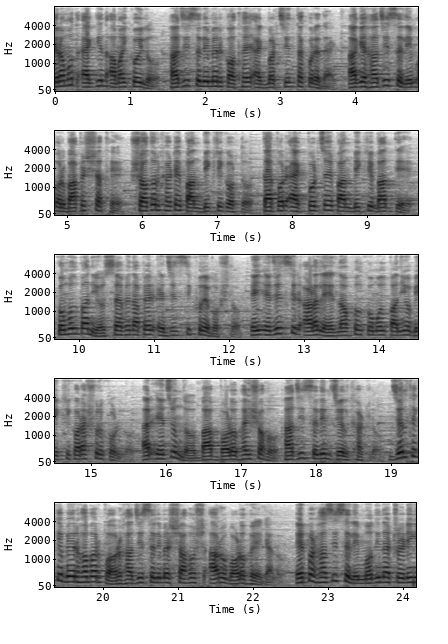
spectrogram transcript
কেরামত একদিন আমায় কইল, হাজি সেলিমের কথায় একবার চিন্তা করে দেখ। আগে হাজি সেলিম ওর বাপের সাথে সদরঘাটে পান বিক্রি করত। তারপর এক পর্যায়ে পান বিক্রি বাদ দিয়ে কোমল পানীয় সেভেন আপের এজেন্সি খুলে বসল। এই এজেন্সির আড়ালে নকল কোমল পানীয় বিক্রি করা শুরু করল। আর এজন্য বাপ, বড় ভাই সহ হাজি সেলিম জেল খাটলো। জেল থেকে বের হবার পর হাজি সেলিমের সাহস আরও বড় হয়ে গেল। এরপর হাসি সেলিম মদিনা ট্রেডিং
